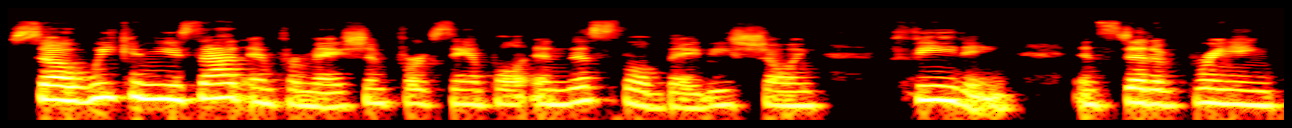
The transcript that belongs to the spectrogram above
so we can use that information for example in this little baby showing feeding instead of bringing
